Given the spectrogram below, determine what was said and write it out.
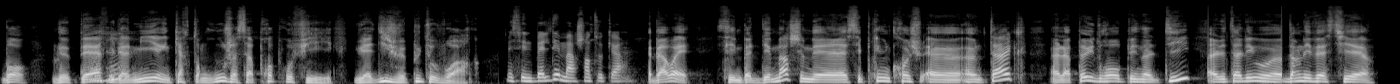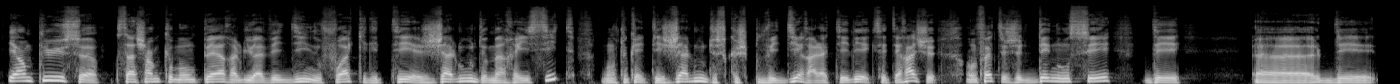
Bon, le père, il a mhm. mis un carton rouge à sa propre fille. Il lui a dit, je veux plus te voir. Mais c'est une belle démarche en tout cas. Eh ben ouais, c'est une belle démarche, mais elle s'est pris une croche, euh, un tacle, elle a pas eu droit au penalty, elle est allée dans les vestiaires. Et en plus, sachant que mon père lui avait dit une fois qu'il était jaloux de ma réussite, ou en tout cas il était jaloux de ce que je pouvais dire à la télé, etc. Je, en fait, je dénonçais des euh, des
